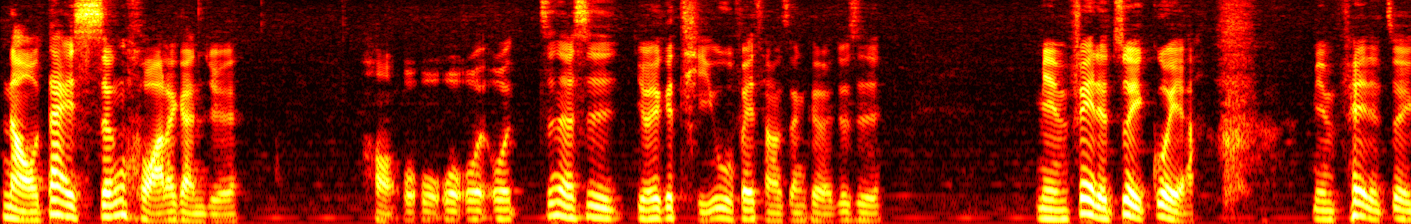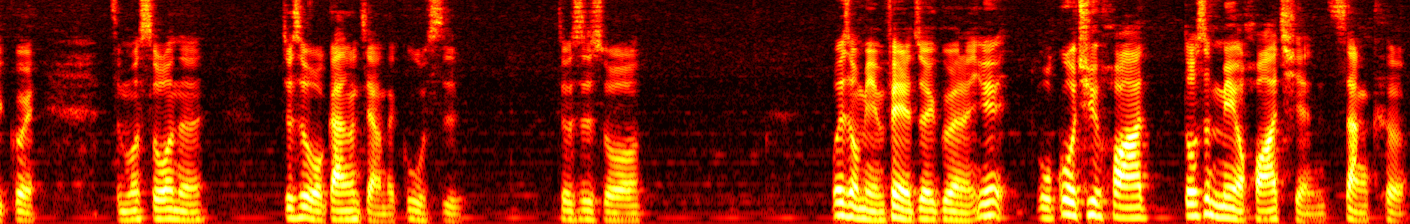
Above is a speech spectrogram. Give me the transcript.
脑袋升华的感觉。好，我我我我我真的是有一个体悟非常深刻，就是。免费的最贵啊！免费的最贵，怎么说呢？就是我刚刚讲的故事，就是说，为什么免费的最贵呢？因为我过去花都是没有花钱上课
